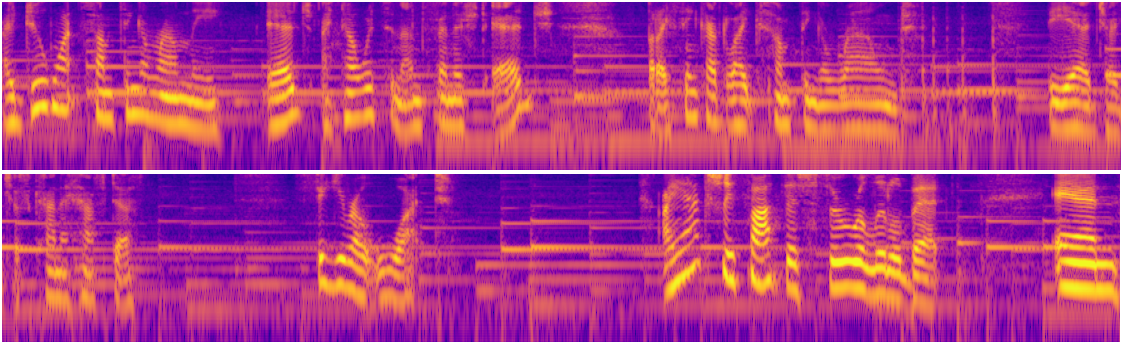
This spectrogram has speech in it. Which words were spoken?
I do want something around the edge. I know it's an unfinished edge, but I think I'd like something around the edge. I just kind of have to figure out what. I actually thought this through a little bit, and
